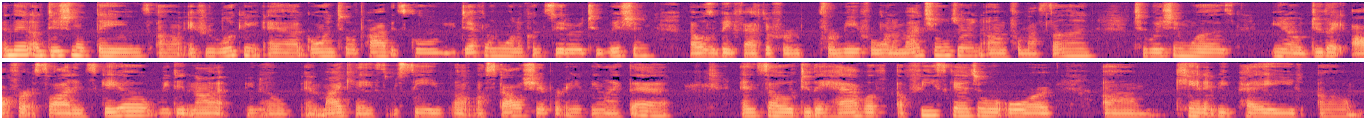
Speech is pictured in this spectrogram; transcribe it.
and then additional things. Uh, if you're looking at going to a private school, you definitely want to consider tuition. That was a big factor for for me for one of my children. Um, for my son, tuition was. You know, do they offer a sliding scale? We did not, you know, in my case, receive a scholarship or anything like that. And so, do they have a, a fee schedule or um, can it be paid um,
